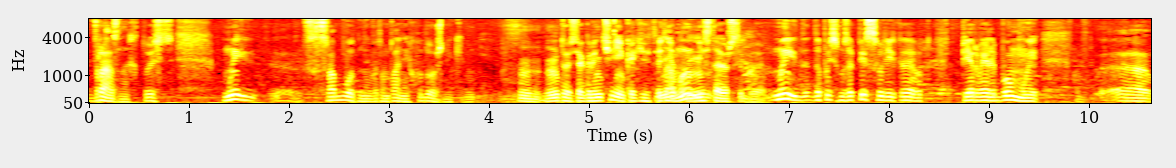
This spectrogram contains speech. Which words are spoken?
в разных. То есть мы э, свободные в этом плане художники. Ну, то есть ограничений каких-то Да, нет, мы- не ставишь себе. Мы, допустим, записывали когда вот первый альбом, мы э,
